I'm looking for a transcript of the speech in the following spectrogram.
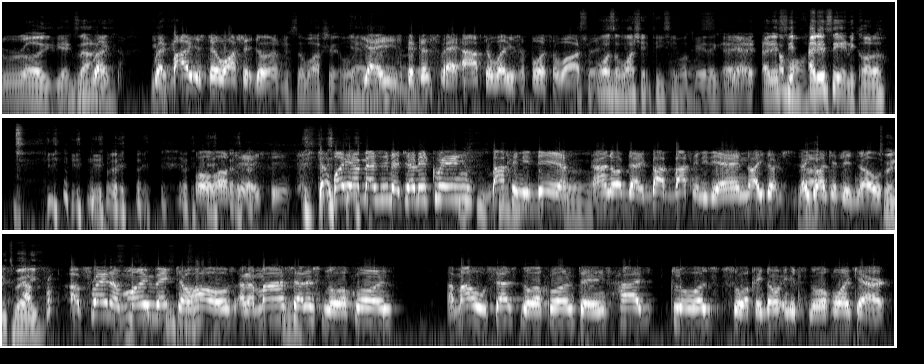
Right, yeah, exactly. Right. Yeah. Right, but I just still wash it though. Just to wash it. Okay. Yeah. Yeah, you pick a sweat after what you're supposed to wash it. Was a wash it PC. Okay, boys. I, I, I didn't Come see. on. I didn't see any color. Oh, okay, I see. Somebody here message me, tell me, Queen, back in the day, I know that back, back in the day, and I don't, I Uh, don't think it now. 2020. A, fr- a friend of mine went to a house, and a man selling snow corn, a man who sells snow corn things, had clothes soaking down in the snow corn cart.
